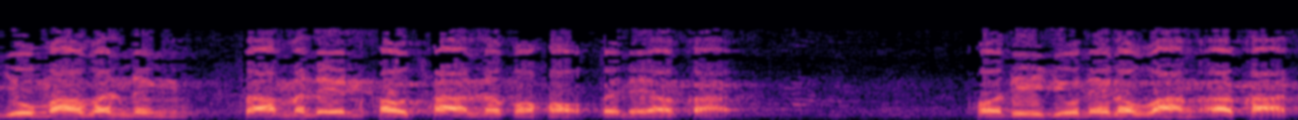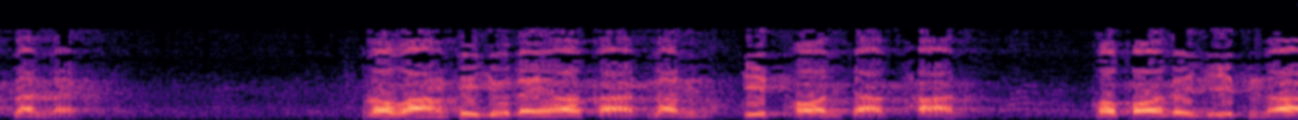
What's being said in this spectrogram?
อยู่มาวันหนึ่งสามเณรเข้าฌานแล้วก็เหาะไปในอากาศ พอดีอยู่ในระหว่างอากาศนั่นแหละ ระหว่างที่อยู่ในอากาศนั้นจิตถอนจากฐาน ก็พอได้ยินอา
